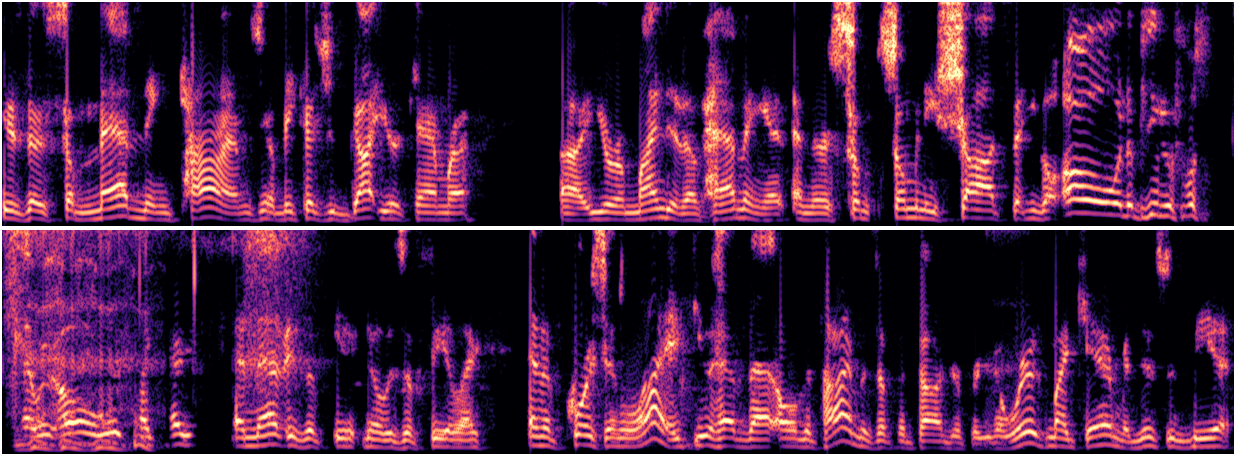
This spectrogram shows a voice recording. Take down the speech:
is there's some maddening times, you know, because you've got your camera, uh, you're reminded of having it, and there's so so many shots that you go, oh, what a beautiful, oh, and that is a you know is a feeling. And of course, in life, you have that all the time as a photographer. You know, where's my camera? This would be it.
